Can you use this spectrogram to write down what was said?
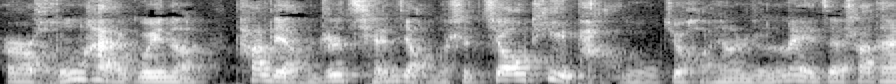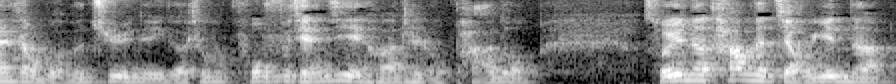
而红海龟呢，它两只前脚呢是交替爬动，就好像人类在沙滩上，我们去那个什么匍匐前进哈，这种爬动。所以呢，它们的脚印呢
